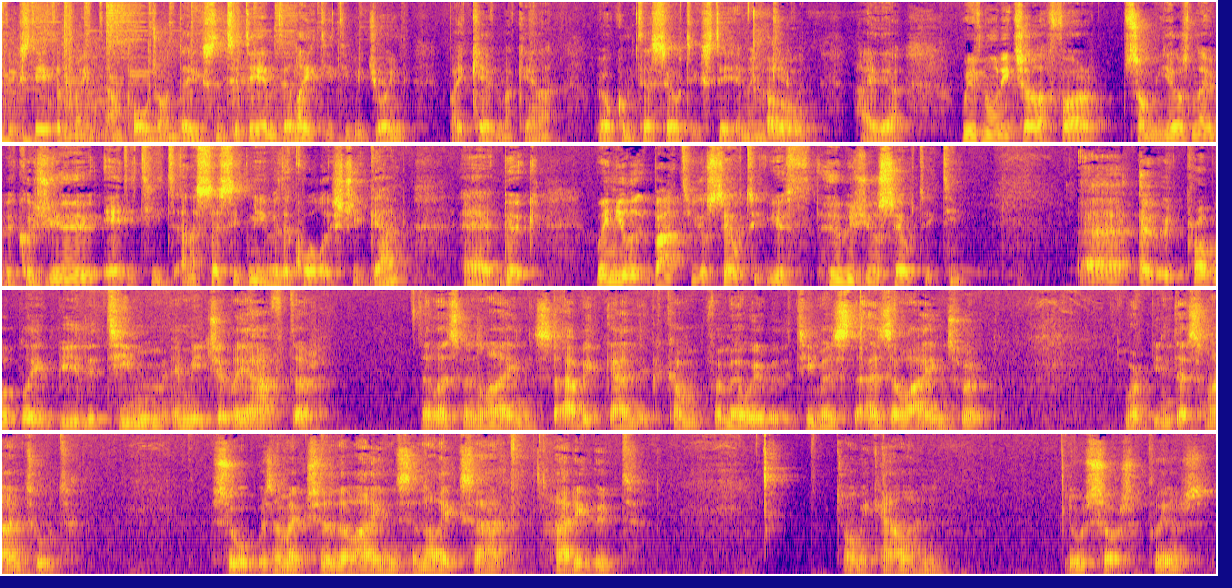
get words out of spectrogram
Celtic State of Mind. I'm Paul John Dykes, and today I'm delighted to be joined by Kevin McKenna. Welcome to Celtic State of Mind, Hello. Kevin. Hi there. We've known each other for some years now because you edited and assisted me with the Quality Street Gang uh, book. When you look back to your Celtic youth, who was your Celtic team? Uh, it would probably be the team immediately after the Lisbon Lions. I began to become familiar with the team as, as the Lions were were being dismantled. So it was a mixture of the Lions and the likes of Harry Hood, Tommy Callaghan, those sorts of players.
